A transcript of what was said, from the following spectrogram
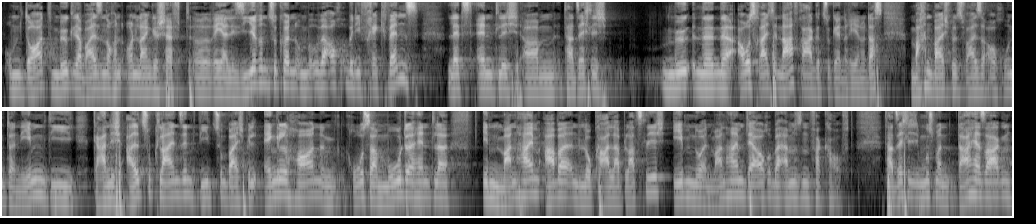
um dort möglicherweise noch ein Online-Geschäft äh, realisieren zu können, um über, auch über die Frequenz letztendlich ähm, tatsächlich eine, eine ausreichende Nachfrage zu generieren. Und das machen beispielsweise auch Unternehmen, die gar nicht allzu klein sind, wie zum Beispiel Engelhorn, ein großer Modehändler in Mannheim, aber ein lokaler Platzlich, eben nur in Mannheim, der auch über Amazon verkauft. Tatsächlich muss man daher sagen,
